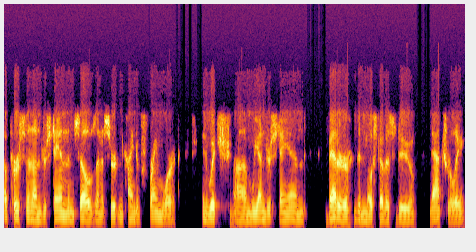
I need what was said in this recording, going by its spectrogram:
a person understand themselves in a certain kind of framework in which um, we understand better than most of us do naturally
